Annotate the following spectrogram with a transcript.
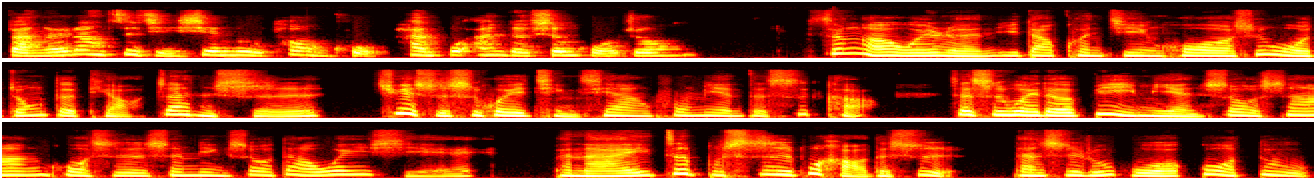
反而让自己陷入痛苦和不安的生活中。生而为人，遇到困境或生活中的挑战时，确实是会倾向负面的思考，这是为了避免受伤或是生命受到威胁。本来这不是不好的事，但是如果过度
